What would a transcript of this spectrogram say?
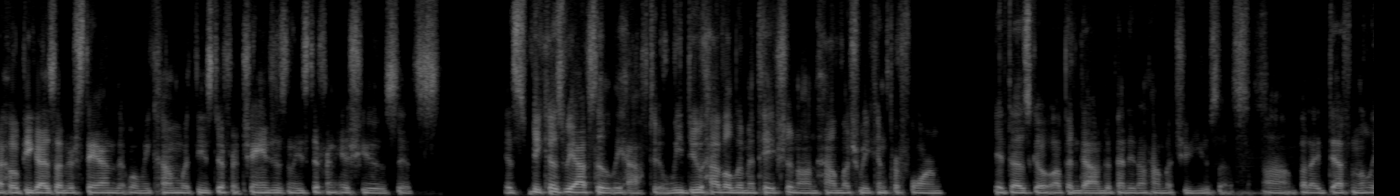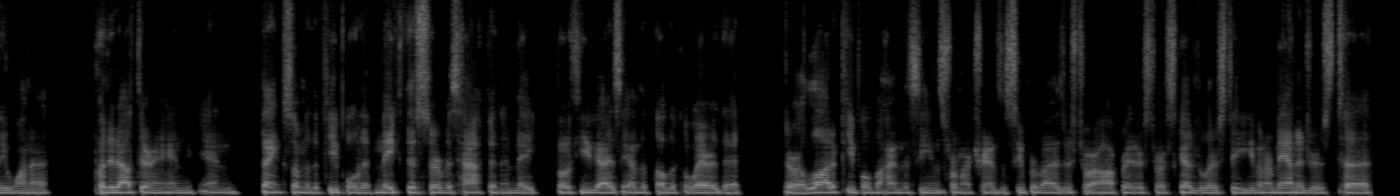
I hope you guys understand that when we come with these different changes and these different issues, it's it's because we absolutely have to. We do have a limitation on how much we can perform. It does go up and down depending on how much you use us. Um, but I definitely want to put it out there and and thank some of the people that make this service happen and make both you guys and the public aware that there are a lot of people behind the scenes from our transit supervisors to our operators to our schedulers to even our managers to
